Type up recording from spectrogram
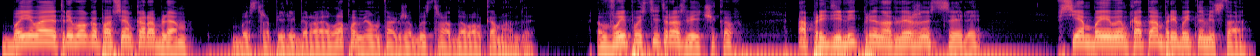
«Боевая тревога по всем кораблям!» Быстро перебирая лапами, он также быстро отдавал команды. «Выпустить разведчиков! Определить принадлежность цели! Всем боевым котам прибыть на места!»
